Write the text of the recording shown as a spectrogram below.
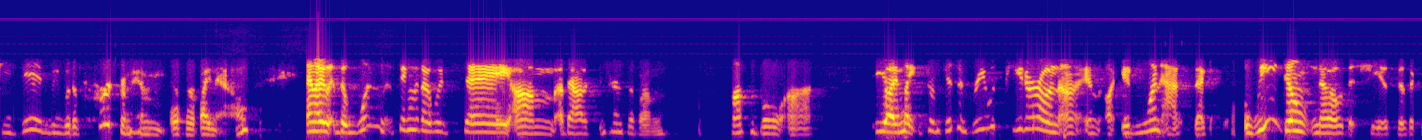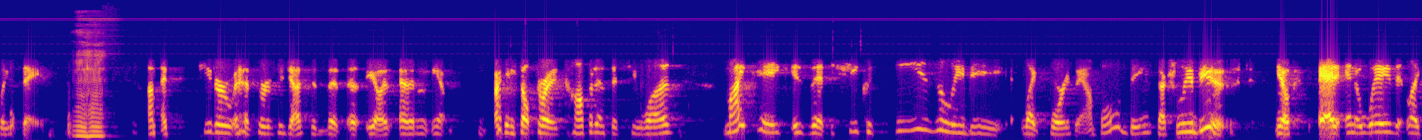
she did, we would have heard from him or her by now. And I, the one thing that I would say um, about in terms of um, possible uh, you know, I might sort of disagree with Peter on uh, in, uh, in one aspect. We don't know that she is physically safe. Mm-hmm. Um, Peter had sort of suggested that, uh, you know, and you know, I think felt very confident that she was. My take is that she could easily be, like, for example, being sexually abused. You know, in a way that like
